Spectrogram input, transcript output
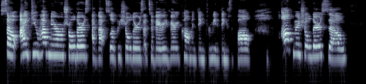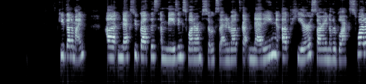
So I do have narrow shoulders. I've got slopey shoulders. That's a very, very common thing for me to things to fall off my shoulders. So keep that in mind. Uh, next, we've got this amazing sweater I'm so excited about. It's got netting up here. Sorry, another black sweater.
